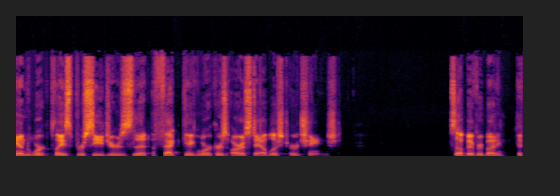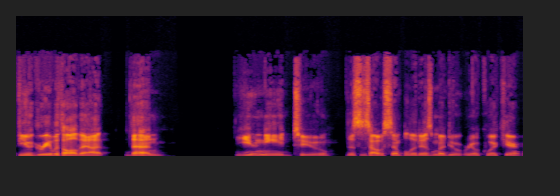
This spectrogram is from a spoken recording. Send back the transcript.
and workplace procedures that affect gig workers are established or changed. What's up, everybody? If you agree with all that, then you need to. This is how simple it is. I'm going to do it real quick here.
